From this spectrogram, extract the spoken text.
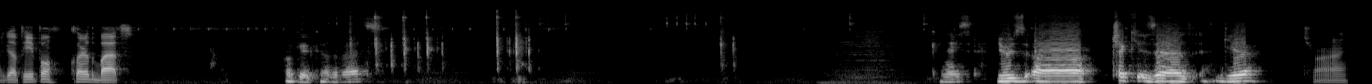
We got people. Clear the bats. Okay, clear the bats. Okay, nice. Use uh check the gear. Trying.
